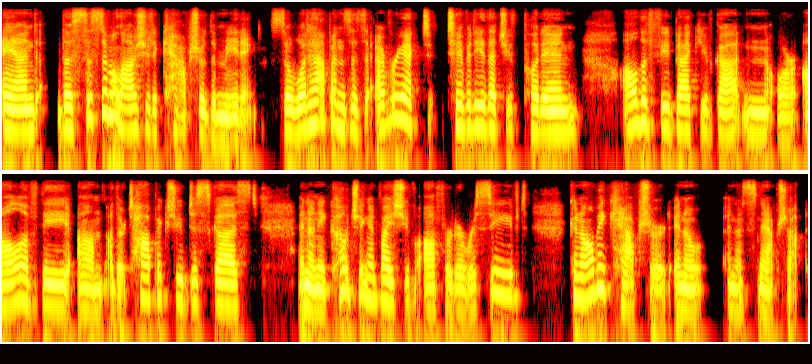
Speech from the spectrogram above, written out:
And the system allows you to capture the meeting. So what happens is every activity that you've put in, all the feedback you've gotten, or all of the um, other topics you've discussed, and any coaching advice you've offered or received can all be captured in a, in a snapshot.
